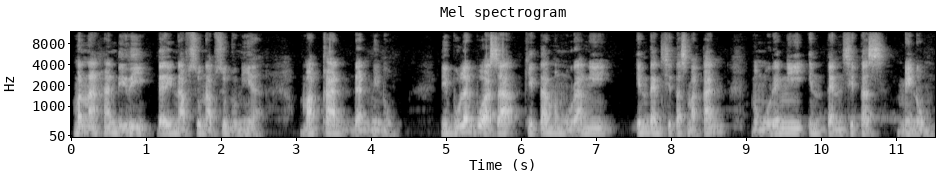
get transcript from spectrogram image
menahan diri dari nafsu-nafsu dunia, makan dan minum. Di bulan puasa kita mengurangi intensitas makan, mengurangi intensitas minum,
